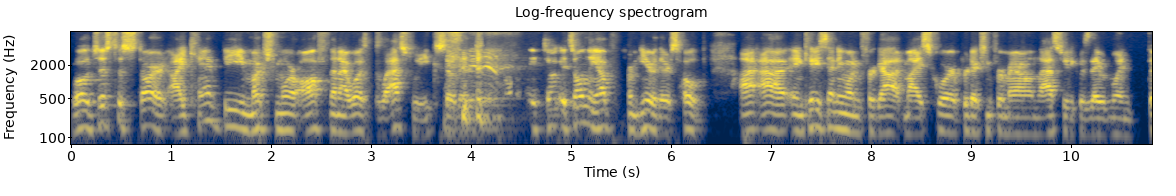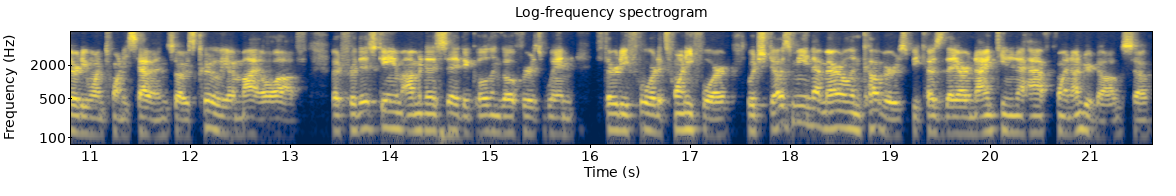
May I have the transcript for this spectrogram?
Well, just to start, I can't be much more off than I was last week. So it's only up from here. There's hope. I, in case anyone forgot, my score prediction for Maryland last week was they would win 31 27. So I was clearly a mile off. But for this game, I'm going to say the Golden Gophers win 34 to 24, which does mean that Maryland covers because they are 19 and a half point underdogs. So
